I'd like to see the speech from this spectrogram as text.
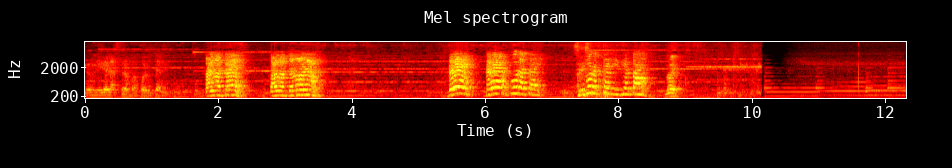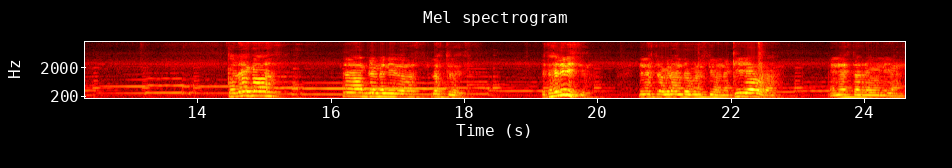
Reuniré las tropas por usted. ¡Cálmate! ¡Cálmate, mono! ¡Ve! ¡Ve! ¡Apúrate! ¡Apúrate, idiota! Colegas, sean bienvenidos los tres. Este es el inicio de nuestra gran revolución, aquí y ahora, en esta reunión.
